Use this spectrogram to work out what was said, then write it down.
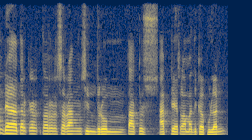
Anda terker- terserang sindrom status update selama tiga bulan?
